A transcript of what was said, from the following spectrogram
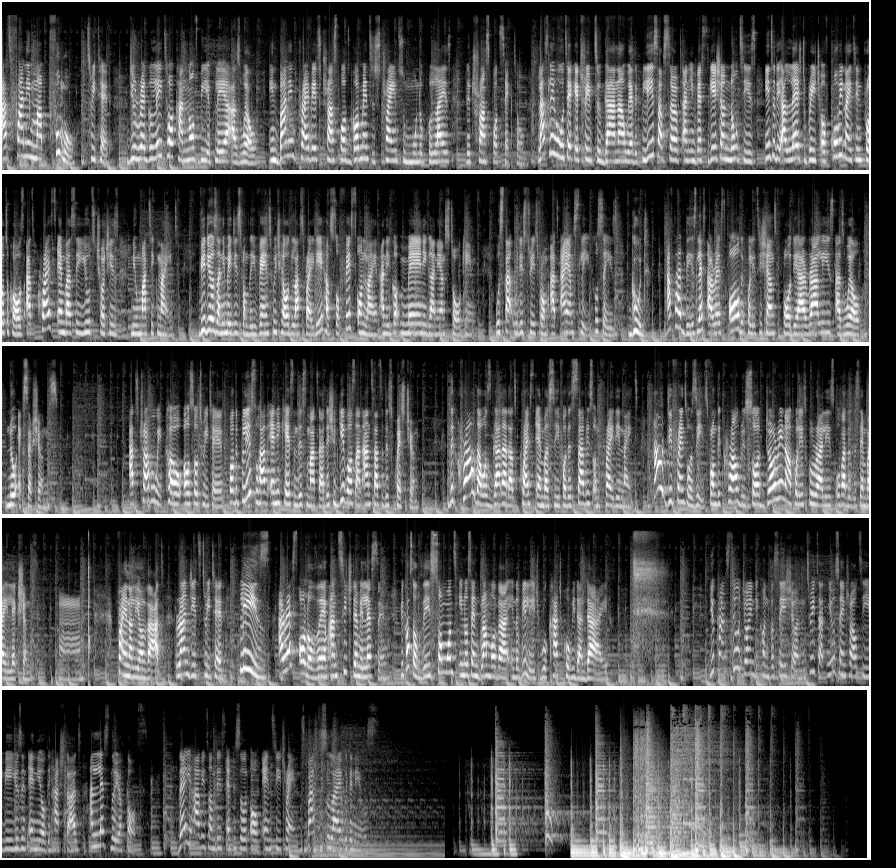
at Fanny Map Fumo tweeted, the regulator cannot be a player as well. In banning private transport, government is trying to monopolize the transport sector. Lastly, we'll take a trip to Ghana where the police have served an investigation notice into the alleged breach of COVID-19 protocols at Christ Embassy Youth Church's pneumatic night. Videos and images from the event, which held last Friday, have surfaced online and it got many Ghanaians talking. We'll start with this tweet from at I am Sleep, who says, Good, after this, let's arrest all the politicians for their rallies as well, no exceptions. At Travel with Co also tweeted, for the police to have any case in this matter, they should give us an answer to this question. The crowd that was gathered at Christ Embassy for the service on Friday night, how different was it from the crowd we saw during our political rallies over the December elections? Hmm. Finally on that, Ranjit tweeted, please arrest all of them and teach them a lesson. Because of this, someone's innocent grandmother in the village will catch COVID and die. You can still join the conversation. Tweet at News Central TV using any of the hashtags and let's know your thoughts. There you have it on this episode of NC Trends. Back to Sulai with the news.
